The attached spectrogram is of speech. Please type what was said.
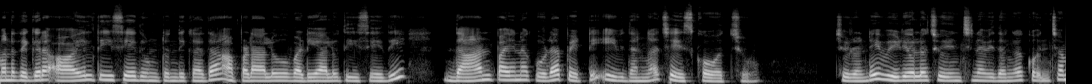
మన దగ్గర ఆయిల్ తీసేది ఉంటుంది కదా అప్పడాలు వడియాలు తీసేది దానిపైన కూడా పెట్టి ఈ విధంగా చేసుకోవచ్చు. చూడండి వీడియోలో చూపించిన విధంగా కొంచెం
